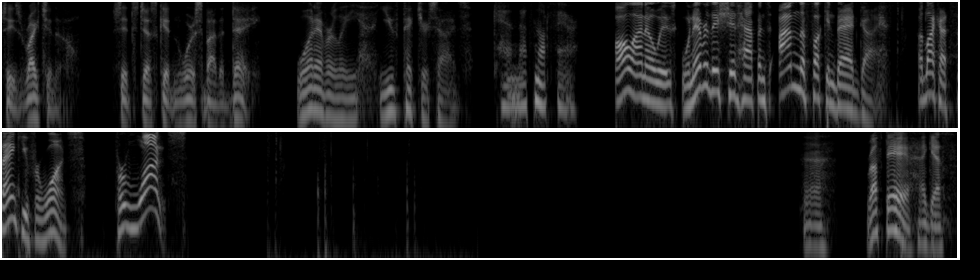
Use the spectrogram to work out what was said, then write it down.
She's right, you know. Shit's just getting worse by the day. Whatever, Lee. You've picked your sides. Ken, that's not fair. All I know is, whenever this shit happens, I'm the fucking bad guy. I'd like a thank you for once. For once! Uh, rough day, I guess.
